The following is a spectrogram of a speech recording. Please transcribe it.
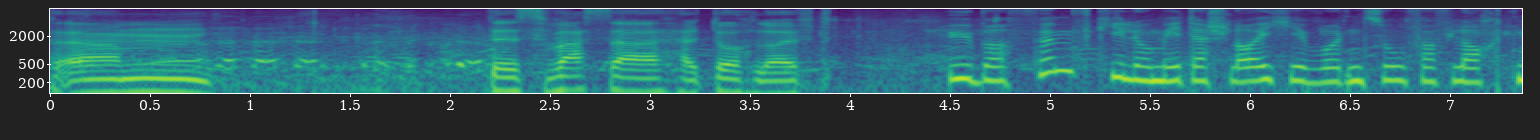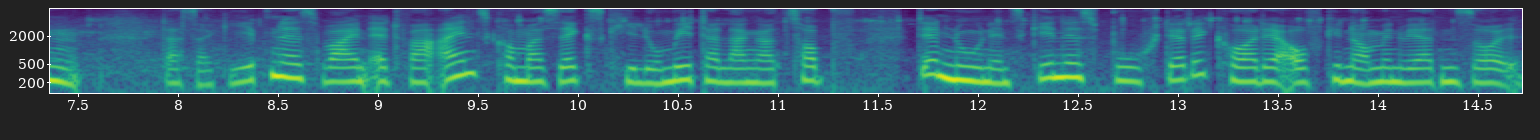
ähm, das Wasser halt durchläuft. Über fünf Kilometer Schläuche wurden so verflochten. Das Ergebnis war ein etwa 1,6 Kilometer langer Zopf, der nun ins Guinness-Buch der Rekorde aufgenommen werden soll.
